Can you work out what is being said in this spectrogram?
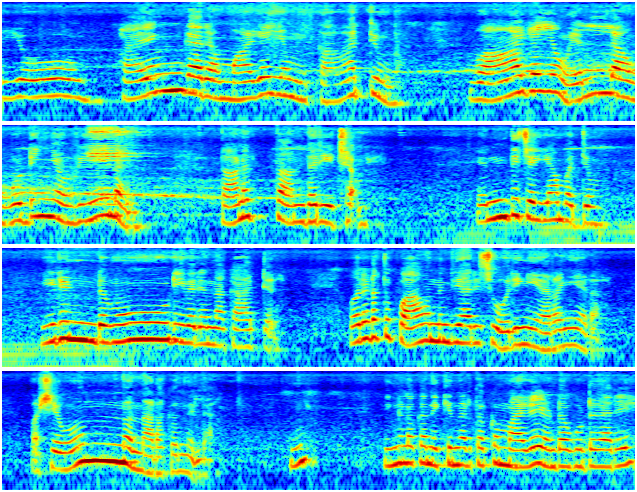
അയ്യോ ഭയങ്കര മഴയും കാറ്റും വാഴയും എല്ലാം ഒടിഞ്ഞു വീണ് തണുത്ത അന്തരീക്ഷം. എന്ത് ചെയ്യാൻ പറ്റും? ഇരുണ്ട് മൂടി വരുന്ന കാറ്റ്. ഒരിടത്ത് പാവൊന്നും വിചാരിച്ച് ഒരുങ്ങി ഇറങ്ങിയതാ. പക്ഷെ ഒന്നും നടക്കുന്നില്ല? നിങ്ങളൊക്കെ നിൽക്കുന്നിടത്തൊക്കെ മഴയുണ്ടോ കൂട്ടുകാരെ?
